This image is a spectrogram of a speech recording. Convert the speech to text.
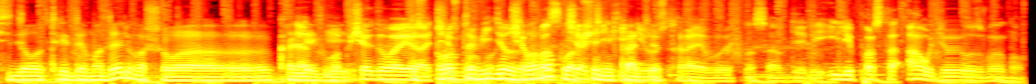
сидела 3D-модель вашего э, коллеги? Да, вообще говоря, чем, просто видеозвонок чем вообще не катит. не устраивают на самом деле? Или просто аудиозвонок?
